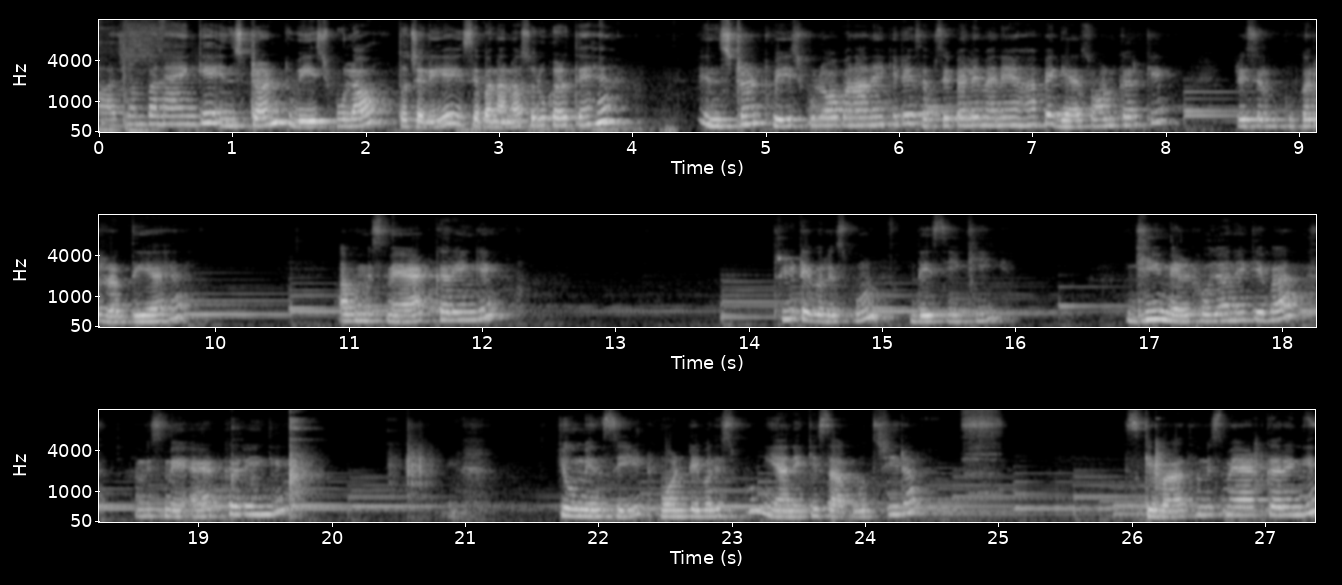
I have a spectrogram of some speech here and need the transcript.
आज हम बनाएँगे इंस्टेंट वेज पुलाव तो चलिए इसे बनाना शुरू करते हैं। इंस्टेंट वेज पुलाव बनाने के लिए सबसे पहले मैंने यहाँ पे गैस ऑन करके प्रेशर कुकर रख दिया है। अब हम इसमें ऐड करेंगे थ्री टेबल स्पून देसी घी। घी मेल्ट हो जाने के बाद हम इसमें ऐड करेंगे क्यूमिन सीड वन टेबल स्पून यानी कि साबुत जीरा। इसके बाद हम इसमें ऐड करेंगे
